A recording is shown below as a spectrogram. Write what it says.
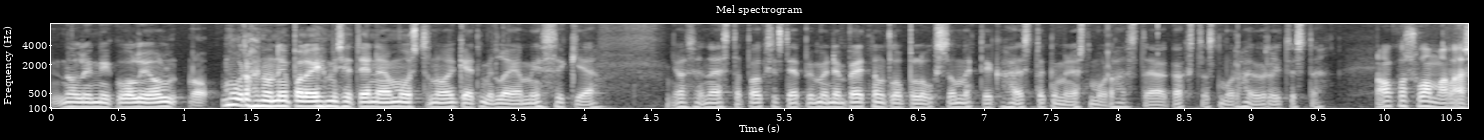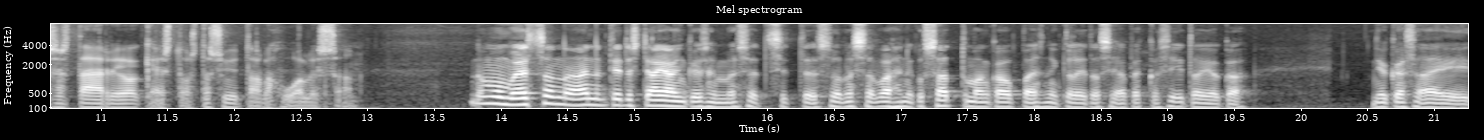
ne oli, niin kuin, oli ollut, no, murhannut niin paljon ihmisiä, että ei enää muistanut oikein, että milloin ja missäkin. Ja jos näistä tapauksista peittänyt, mutta loppujen lopuksi sommettiin 20 murhasta ja 12 murhayritystä. Onko suomalaisesta äärioikeistosta syytä olla huolissaan? No mun mielestä se on aina tietysti ajan kysymys, että sitten Suomessa vähän niin kuin sattuman kauppa, ensinnäkin oli tosiaan Pekka Siito, joka, joka sai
